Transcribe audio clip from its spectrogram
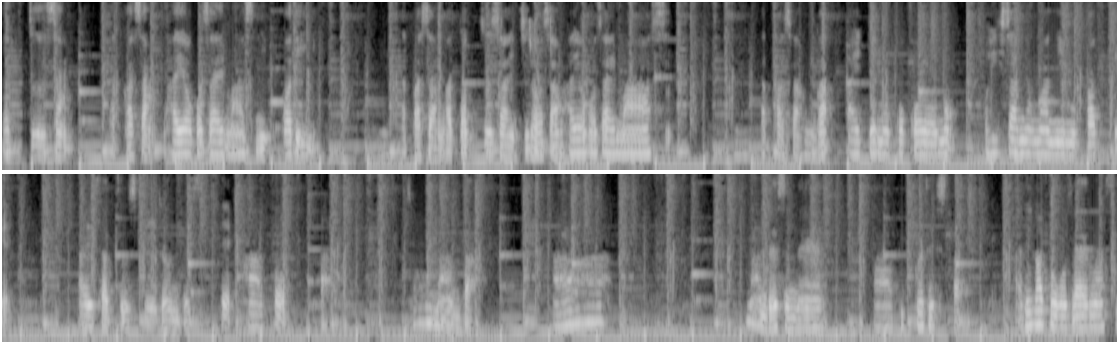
トッツーさん、たかさん、おはようございます。にっこり。たかさんが、トッツーさん、いちろうさん、おはようございます。たかさんが、相手の心のお日様に向かって挨拶しているんですって。ハート。あ、そうなんだ。あー。なんですね。あー、びっくりした。ありがとうございます。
